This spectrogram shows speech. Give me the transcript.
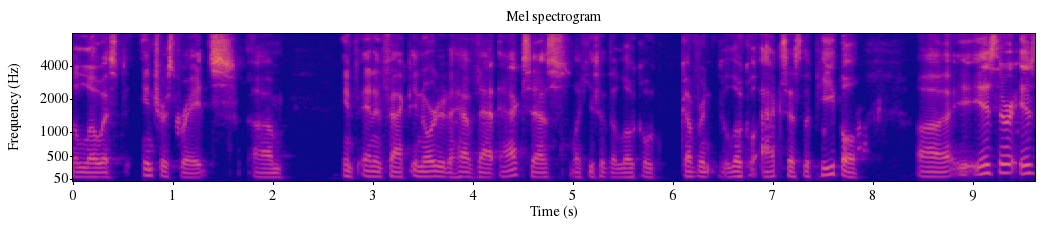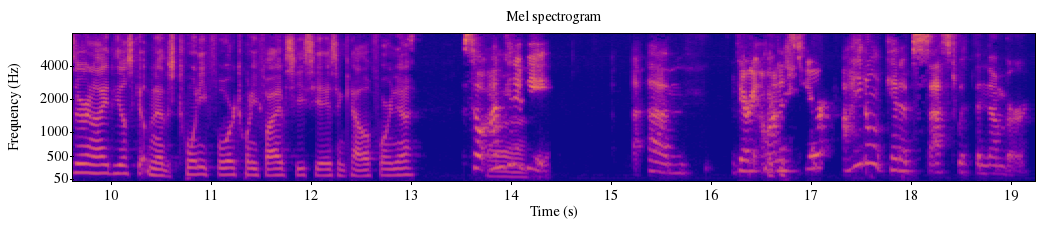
the lowest interest rates. Um, in, and in fact, in order to have that access, like you said, the local government, the local access, the people. Uh, is there is there an ideal scale? Now, there's 24, 25 CCAs in California so I'm going to uh, be um, very honest here. I don't get obsessed with the number.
